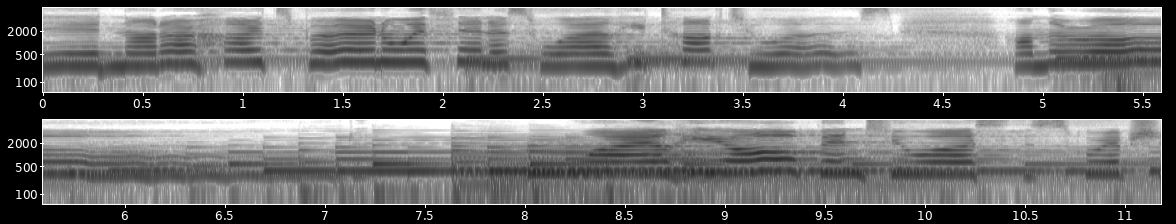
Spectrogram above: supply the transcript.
Did not our hearts burn within us while he talked to us on the road? While he opened to us the scriptures,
